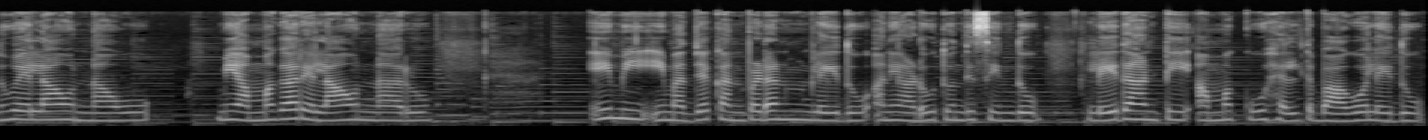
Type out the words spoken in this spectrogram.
నువ్వు ఎలా ఉన్నావు? మీ అమ్మగారు ఎలా ఉన్నారు? ఏమి ఈ మధ్య కనపడడం లేదు అని అడుగుతుంది సింధు. లేదా ఆంటీ అమ్మకు హెల్త్ బాగోలేదు.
